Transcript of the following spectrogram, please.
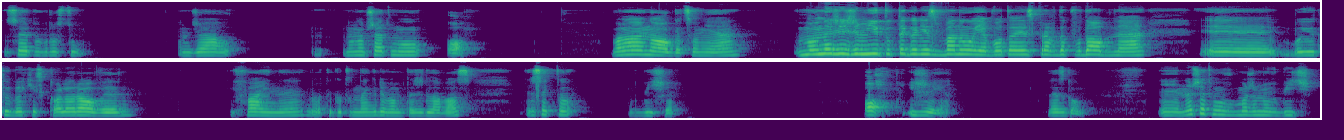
To sobie po prostu on działa, no na przykład mu, o, walałem nogę, co nie? Mam nadzieję, że mi YouTube tego nie zbanuje, bo to jest prawdopodobne, yy, bo YouTube jak jest kolorowy i fajny, dlatego to nagrywam też dla was. Teraz jak to wbi się. O, i żyje. Let's go. Yy, Na przykład możemy wbić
